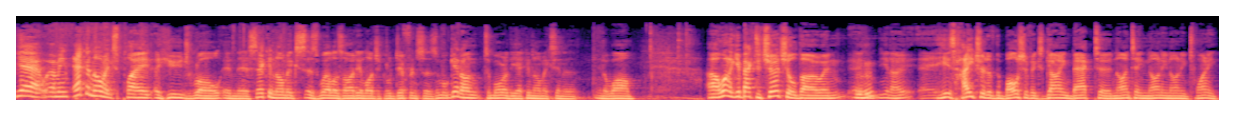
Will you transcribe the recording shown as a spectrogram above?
Yeah, I mean, economics played a huge role in this. Economics as well as ideological differences, and we'll get on to more of the economics in a in a while. I want to get back to Churchill though, and, and mm-hmm. you know his hatred of the Bolsheviks going back to 1990, 1920.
